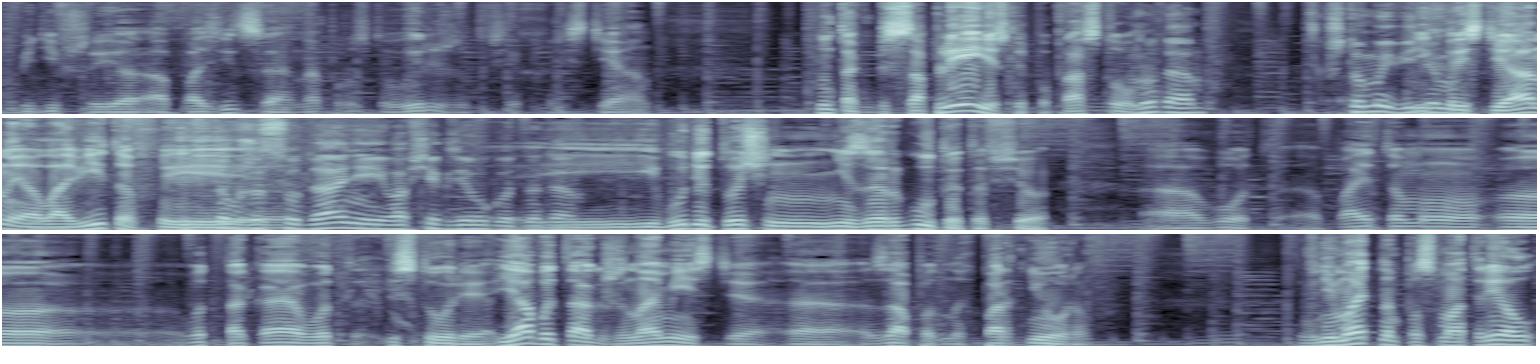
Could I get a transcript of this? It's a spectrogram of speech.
победившая оппозиция, она просто вырежет всех христиан. Ну так, без соплей, если по-простому. Ну да. Что мы И видим христиан, и алавитов, и и, в том же Судане, и вообще где угодно, да. и, и будет очень незергут это все. А, вот. Поэтому э, вот такая вот история. Я бы также на месте э, западных партнеров внимательно посмотрел,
